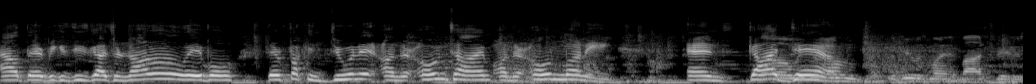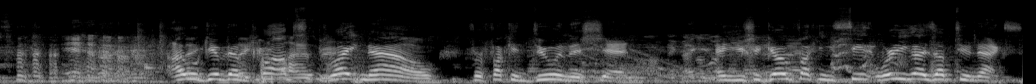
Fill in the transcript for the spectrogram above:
out there because these guys are not on a label. They're fucking doing it on their own time, on their own money. And we goddamn. bring on The people's money, boss beers. I will give them thank props buying us beers. right now for fucking doing this shit. And you should go fucking see. Where are you guys up to next?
